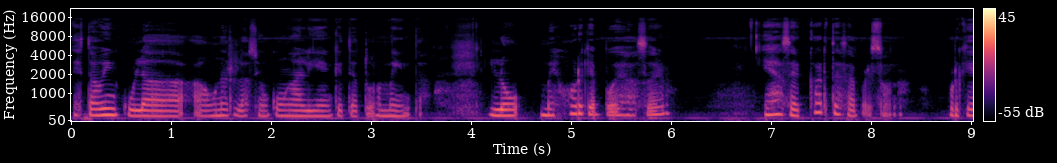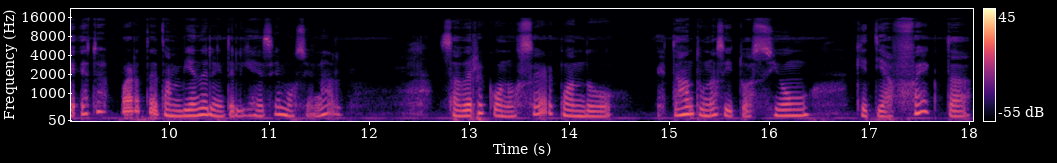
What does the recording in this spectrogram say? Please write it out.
está vinculada a una relación con alguien que te atormenta, lo mejor que puedes hacer es acercarte a esa persona, porque esto es parte también de la inteligencia emocional. Saber reconocer cuando estás ante una situación que te afecta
